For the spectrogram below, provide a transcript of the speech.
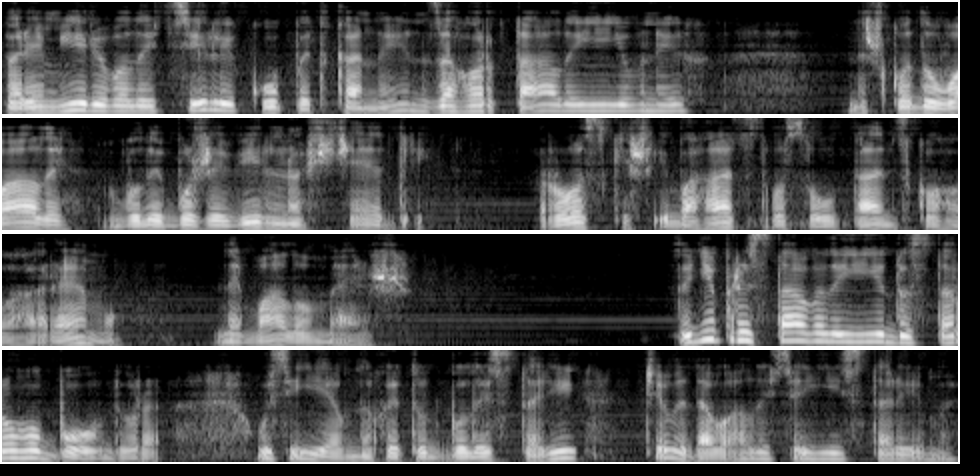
перемірювали цілі купи тканин, загортали її в них, не шкодували, були божевільно щедрі розкіш і багатство султанського гарему не мало меж. Тоді приставили її до старого Бовдура. Усі євнухи тут були старі чи видавалися їй старими.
